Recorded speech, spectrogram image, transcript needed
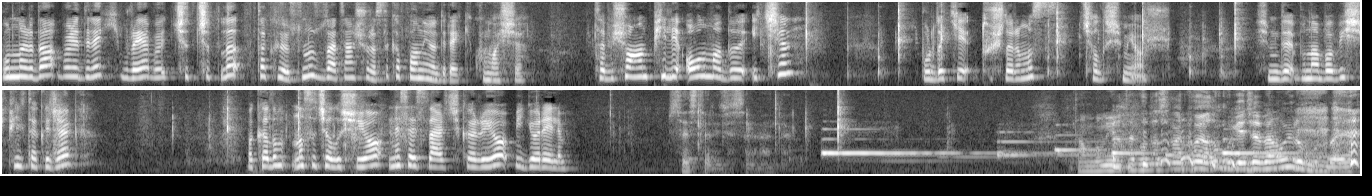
Bunları da böyle direkt buraya böyle çıt çıtlı takıyorsunuz. Zaten şurası kapanıyor direkt kumaşı. Tabii şu an pili olmadığı için buradaki tuşlarımız çalışmıyor. Şimdi buna babiş pil takacak. Bakalım nasıl çalışıyor, ne sesler çıkarıyor bir görelim. Ses derecesi herhalde. Tam bunu yatak odasına koyalım. Bu gece ben uyurum bunda yani.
